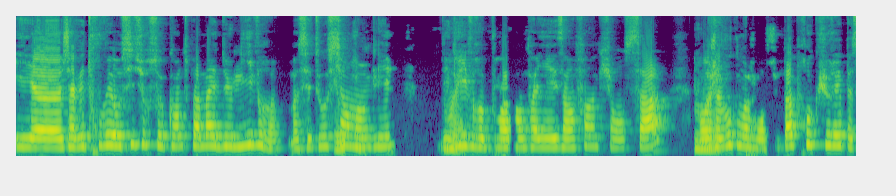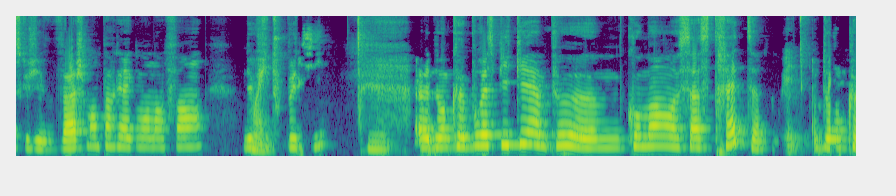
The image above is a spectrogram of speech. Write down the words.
Et euh, j'avais trouvé aussi sur ce compte pas mal de livres. Bah, C'était aussi en anglais. Des livres pour accompagner les enfants qui ont ça. Bon, j'avoue que moi, je m'en suis pas procuré parce que j'ai vachement parlé avec mon enfant depuis tout petit. Mm. Euh, donc, euh, pour expliquer un peu euh, comment ça se traite, donc,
